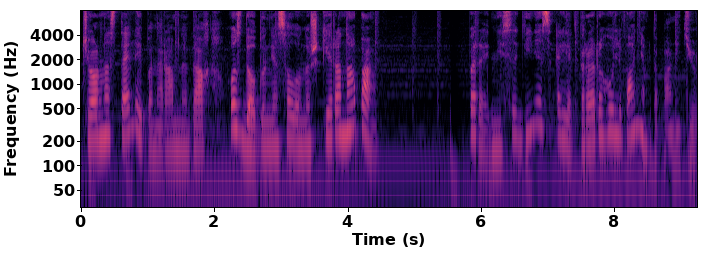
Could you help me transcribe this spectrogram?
Чорна стеля і панорамний дах, оздоблення салону шкіра напа. Передні сидіння з електрорегулюванням та пам'яттю.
